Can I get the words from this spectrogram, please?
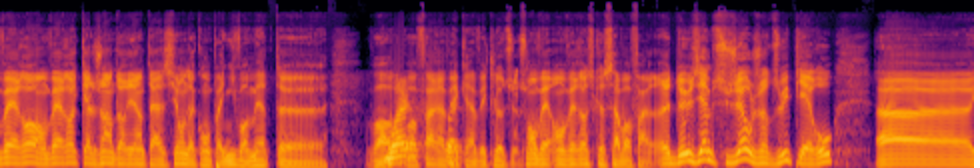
verra, on verra quel genre d'orientation la compagnie va mettre. Euh, va, faire avec, avec Lotus. On verra, ce que ça va faire. Euh, deuxième sujet aujourd'hui, Pierrot. Euh,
